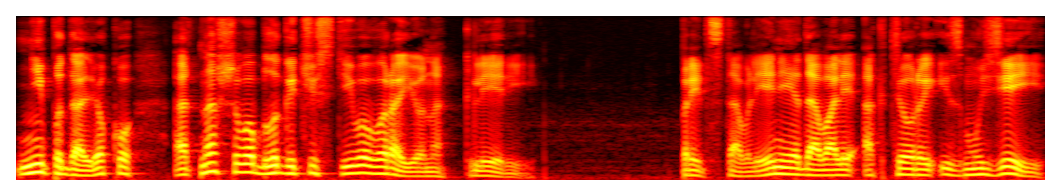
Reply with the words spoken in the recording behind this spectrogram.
неподалеку от нашего благочестивого района Клерии. Представления давали актеры из музея,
